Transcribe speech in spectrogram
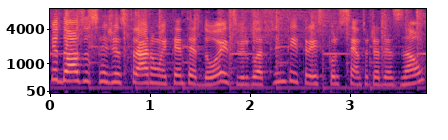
Idosos registraram 82,33% de adesão,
